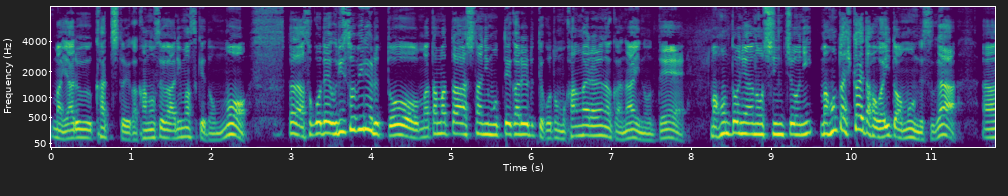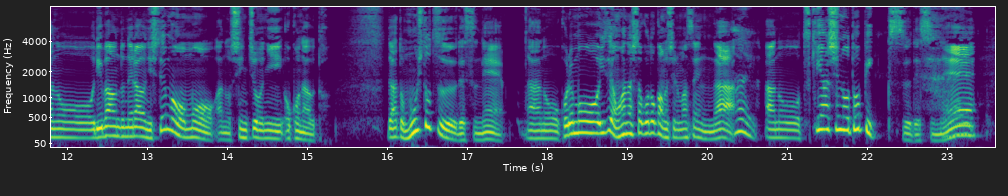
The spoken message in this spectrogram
まあ、やる価値というか可能性はありますけども、ただそこで売りそびれると、またまた下に持っていかれるってことも考えられなくはないので、まあ、本当にあの、慎重に、まあ、本当は控えた方がいいとは思うんですが、あの、リバウンド狙うにしても、もう、あの、慎重に行うと。で、あともう一つですね、あの、これも以前お話したことかもしれませんが、はい、あの、月足のトピックスですね。はい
